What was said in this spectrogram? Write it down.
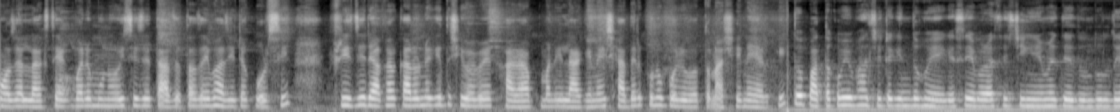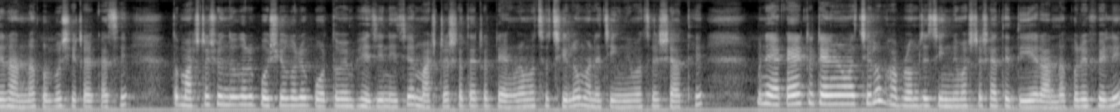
মজার লাগছে। একবারে মনে হয়েছে যে তাজা, তাজাই ভাজিটা করছি। ফ্রিজে রাখার কারণে কিন্তু সেভাবে খারাপ মানে লাগে নাই। স্বাদের কোনো পরিবর্তন আসে নাই আর কি তো পাতাকপি ভাজিটা কিন্তু হয়ে গেছে। এবার আছে চিংড়ি মাছ দিয়ে দুন্দুল দিয়ে রান্না করব সেটার কাছে। তো মাছটা সুন্দর করে পরিষ্কার করে প্রথমে ভেজে নিয়েছি। আর মাছটার সাথে একটা ট্যাংরা মাছও ছিল মানে চিংড়ি মাছের সাথে। মানে একাই একটা ট্যাংরা মাছ ছিল। ভাবলাম যে চিংড়ি মাছটার সাথে দিয়ে রান্না করে ফেলি।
